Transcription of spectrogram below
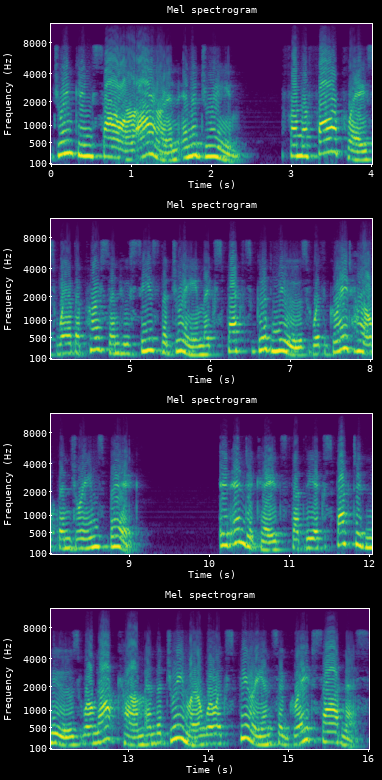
Drinking sour ayran in a dream. From a far place where the person who sees the dream expects good news with great hope and dreams big. It indicates that the expected news will not come and the dreamer will experience a great sadness.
